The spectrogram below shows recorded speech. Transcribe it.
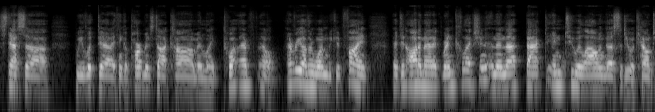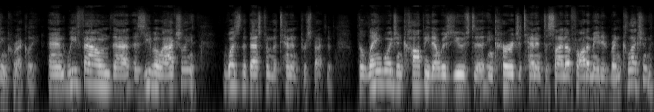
Stessa, we looked at I think apartments.com and like 12 oh, every other one we could find that did automatic rent collection and then that backed into allowing us to do accounting correctly. And we found that Azibo actually was the best from the tenant perspective. The language and copy that was used to encourage a tenant to sign up for automated rent collection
